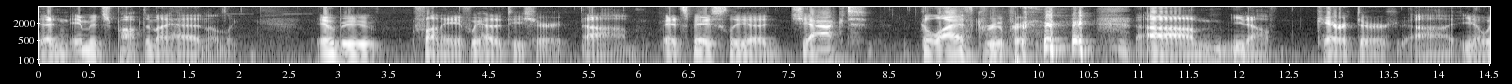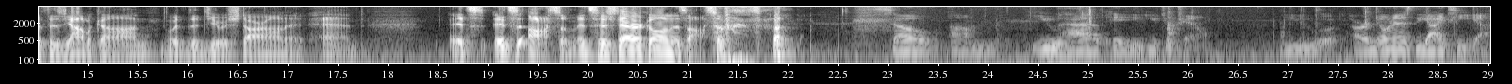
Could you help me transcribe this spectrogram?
an image popped in my head, and I was like, it would be funny if we had a T-shirt. Um, it's basically a jacked Goliath Grouper, um, you know, character, uh, you know, with his yarmulke on, with the Jewish star on it, and it's it's awesome. It's hysterical and it's awesome. so, So, um, you have a YouTube channel. You are known as the IT guy.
